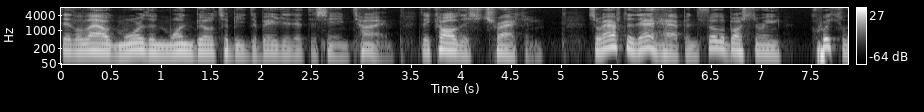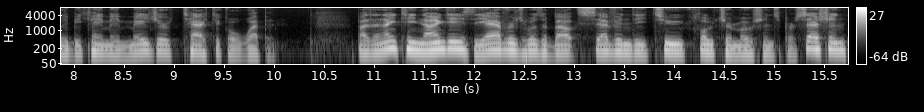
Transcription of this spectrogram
that allowed more than one bill to be debated at the same time. They call this tracking. So after that happened, filibustering quickly became a major tactical weapon. By the 1990s, the average was about 72 cloture motions per session.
